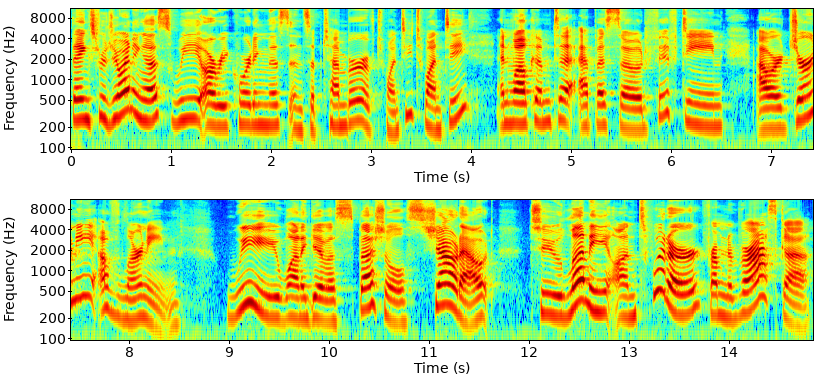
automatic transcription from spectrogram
Thanks for joining us. We are recording this in September of 2020. And welcome to episode 15 Our Journey of Learning. We want to give a special shout out to Lenny on Twitter. From Nebraska.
